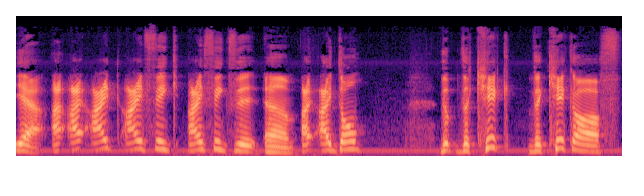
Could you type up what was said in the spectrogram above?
Yeah, I I, I think I think that um, I I don't the the kick the kickoff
